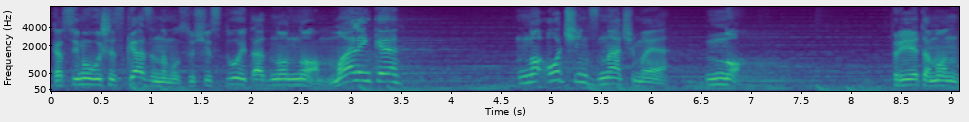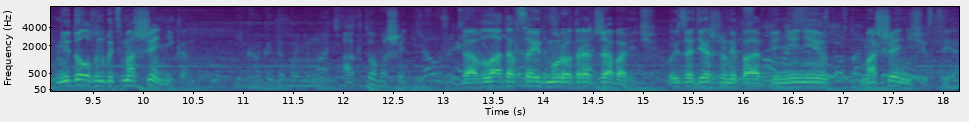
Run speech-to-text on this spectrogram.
ко всему вышесказанному существует одно «но». Маленькое, но очень значимое «но». При этом он не должен быть мошенником. И как это понимать? А кто мошенник? Давлатов Саид Мурод Раджабович, вы задержаны по обвинению в мошенничестве.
